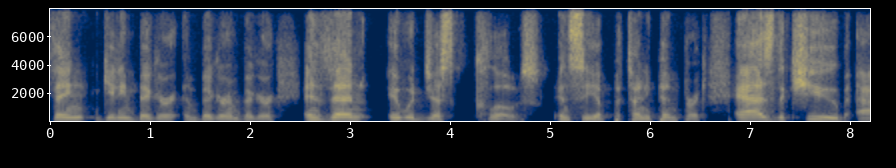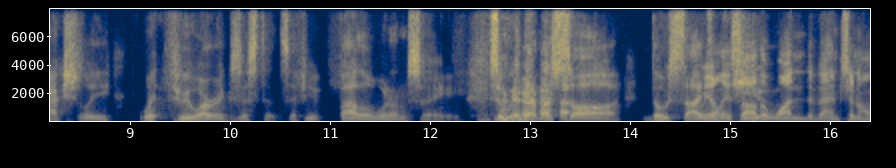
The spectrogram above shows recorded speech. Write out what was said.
thing getting bigger and bigger and bigger, and then it would just close and see a tiny pinprick as the cube actually went through our existence. If you follow what I'm saying, so we never saw those sides. we of a only saw the one dimensional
